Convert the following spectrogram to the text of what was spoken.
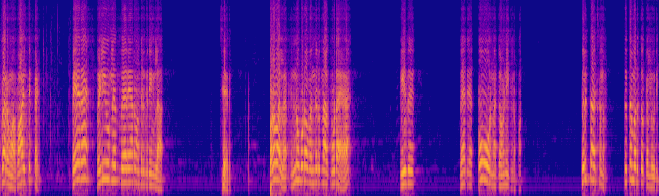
உட்காரமா வாழ்த்துக்கள். வேற வெளியூர்ல இருந்து வேற யாரும் வந்திருக்கிறீங்களா? சரி. பரவாயில்ல. இன்னும் கூட வந்திருந்தா கூட இது வேற ஓ நான் கவனிக்கலமா விருத்தாச்சலம் சித்த மருத்துவ கல்லூரி.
